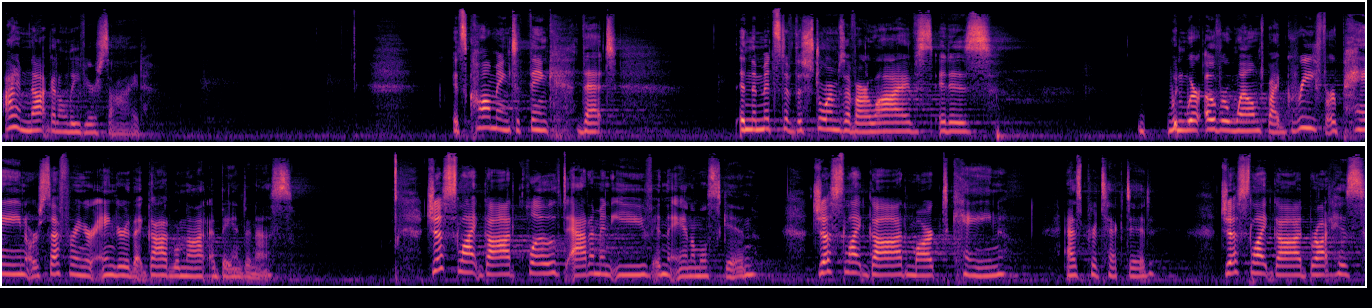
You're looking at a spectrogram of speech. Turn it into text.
I am not going to leave your side. It's calming to think that in the midst of the storms of our lives, it is when we're overwhelmed by grief or pain or suffering or anger that God will not abandon us. Just like God clothed Adam and Eve in the animal skin, just like God marked Cain as protected, just like God brought, his,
